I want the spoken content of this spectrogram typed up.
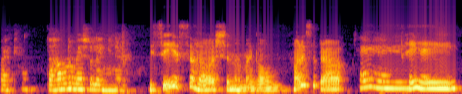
Verkligen. Ta hand om er så länge nu. Vi ses och hörs en annan gång. Ha det så bra. Hej hej! Hej hej!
